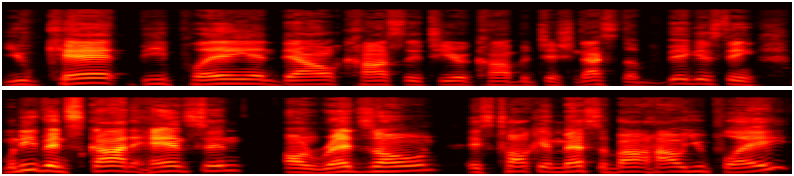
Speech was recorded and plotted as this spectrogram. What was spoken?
you can't be playing down constantly to your competition. That's the biggest thing. When even Scott Hanson on Red Zone is talking mess about how you play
